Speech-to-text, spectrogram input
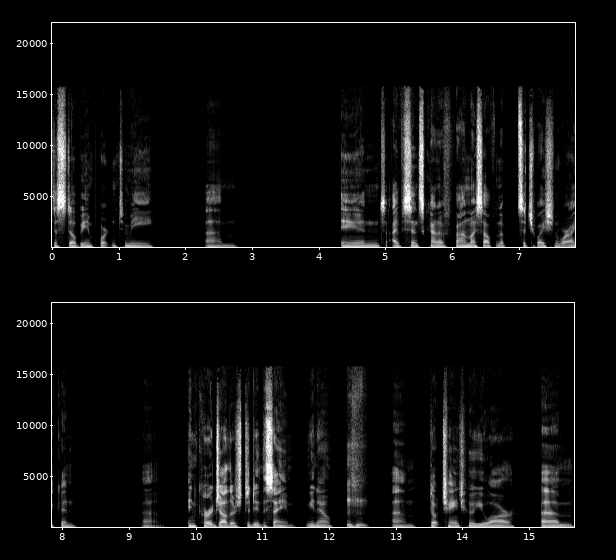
to still be important to me. Um, and I've since kind of found myself in a situation where I can um, encourage others to do the same. You know, hmm um, don't change who you are. Um,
